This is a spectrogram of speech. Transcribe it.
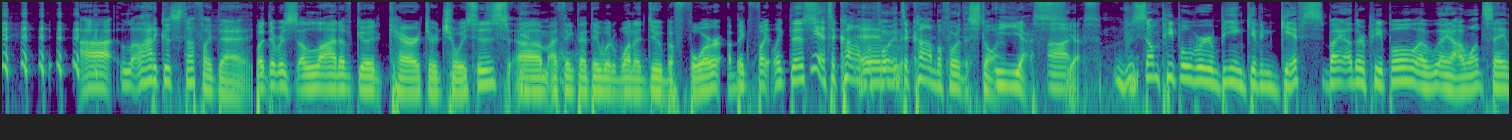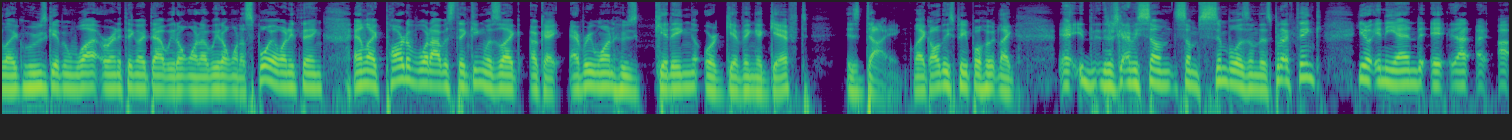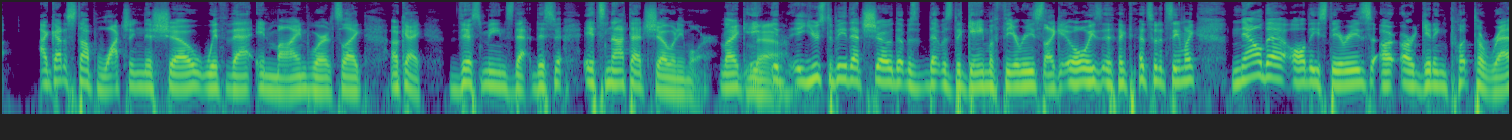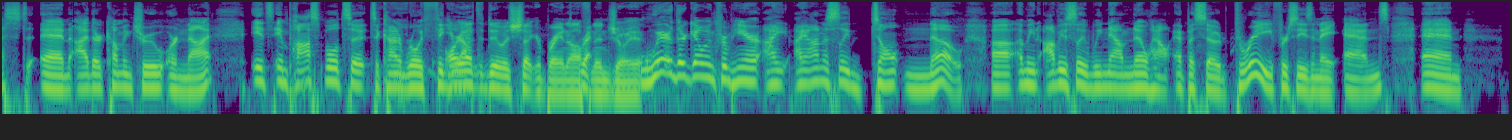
Uh, a lot of good stuff like that, but there was a lot of good character choices. Um, I think that they would want to do before a big fight like this. yeah it's a calm And- before it's a calm before the storm Yes, Uh, yes. some people were being given gifts by other people. Uh, you know, I won't say like who's given what or anything like that. We don't want to. We don't want to spoil anything. And like part of what I was thinking was like, okay, everyone who's getting or giving a gift is dying. Like all these people who like, eh, there's got to be some some symbolism in this. But I think you know, in the end, it, I, I, I got to stop watching this show with that in mind, where it's like, okay, this means that this it's not that show anymore. Like it, it, it used to be that show that was that was the game of theories. Like it always like that's what it seemed like. Now that all these theories are, are getting put to rest and either coming true or not, it's impossible to to kind of really figure out. All you out have to do is shut your brain off Right. and enjoy it. where they're going from here, I, I honestly don't know. Uh, I mean, obviously, we now know how episode three for season eight ends. And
